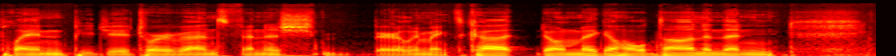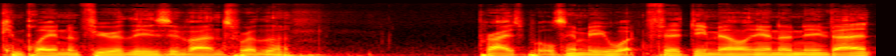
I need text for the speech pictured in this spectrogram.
playing PGA Tour events, finish barely make the cut, don't make a whole ton, and then can play in a few of these events where the prize pool is going to be what 50 million an event.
